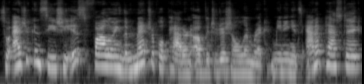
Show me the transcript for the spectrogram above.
So as you can see, she is following the metrical pattern of the traditional limerick, meaning it's anapestic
